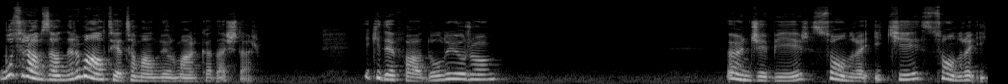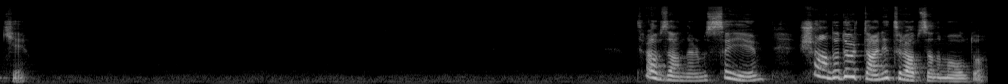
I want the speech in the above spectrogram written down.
Bu trabzanlarımı 6'ya tamamlıyorum arkadaşlar. İki defa doluyorum. Önce bir, sonra iki, sonra iki. Trabzanlarımı sayayım. Şu anda dört tane trabzanım oldu.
